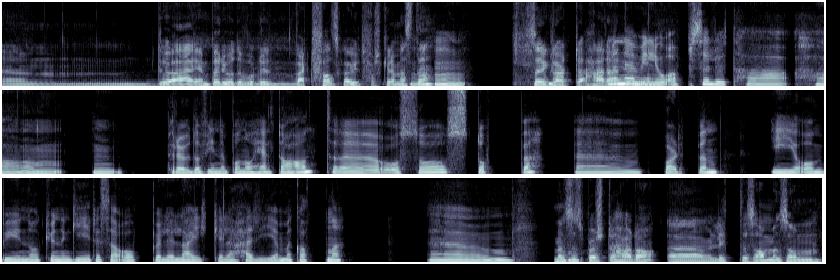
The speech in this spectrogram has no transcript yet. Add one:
ehm, Du er i en periode hvor du i hvert fall skal utforske det meste. mm. Så det er klart, her er Men jeg vil jo absolutt ha, ha mm, prøvd å finne på noe helt annet. Eh, også stoppe eh, valpen i å begynne å kunne gire seg opp eller leike eller herje med kattene. Eh, Men så spørs det her, da. eh, litt det samme som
